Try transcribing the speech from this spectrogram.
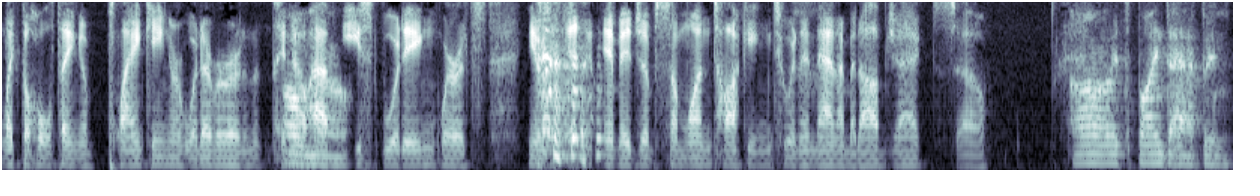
like the whole thing of planking or whatever, and they Oh, now have no. Eastwooding, where it's you know an image of someone talking to an inanimate object. So Oh, it's bound to happen.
